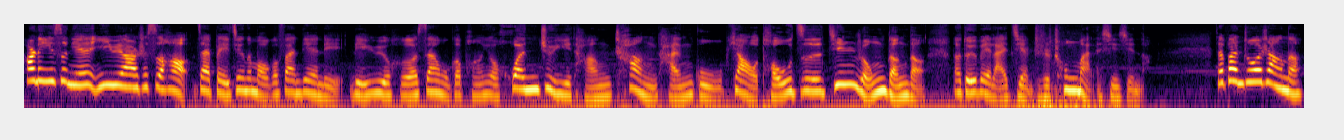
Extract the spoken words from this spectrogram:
二零一四年一月二十四号，在北京的某个饭店里，李玉和三五个朋友欢聚一堂，畅谈股票投资、金融等等，那对未来简直是充满了信心呢。在饭桌上呢，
